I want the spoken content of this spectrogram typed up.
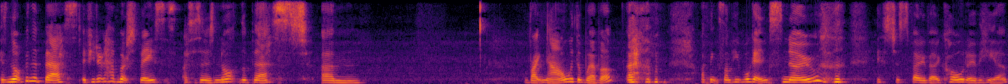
it's not been the best. If you don't have much space, as I said, it's not the best um, right now with the weather. I think some people are getting snow. it's just very, very cold over here.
